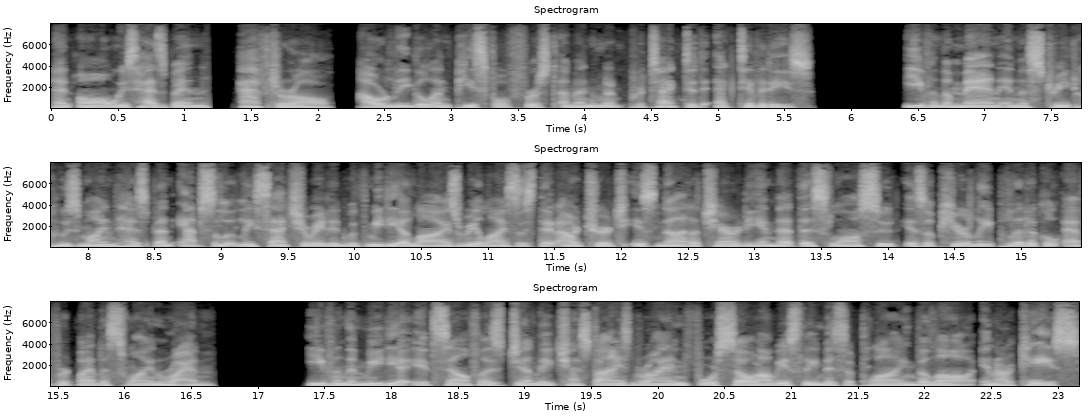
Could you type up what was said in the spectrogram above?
and always has been, after all, our legal and peaceful First Amendment protected activities. Even the man in the street whose mind has been absolutely saturated with media lies realizes that our church is not a charity and that this lawsuit is a purely political effort by the swine Ryan. Even the media itself has gently chastised Ryan for so obviously misapplying the law in our case,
